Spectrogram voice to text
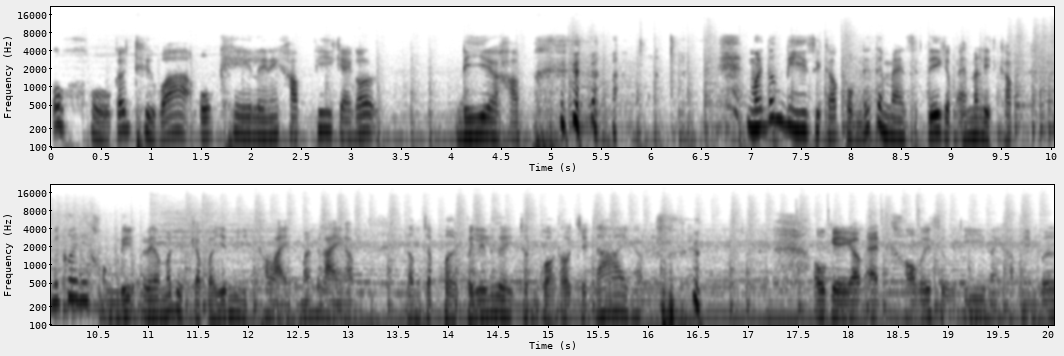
โอ้โห ก็ถือว่าโอเคเลยนะครับ พี่แกก็ดีอะครับ มันต้องดีสิครับ ผมได้แต่แมนซิตี้กับแอตมาริดครับ ไม่ค่อยได้ของเรอัลมาดริดกับไบเยร์นมิวนิกเท่าไหร่แต่ไม่เป็นไรครับ เราจะเปิดไปเรื่อยๆ จนกว่าเราจะได้ครับ โอเคครับ แอดเข้าไปสู่ที่ Minecraft Member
